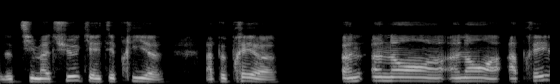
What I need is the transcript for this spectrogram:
le petit Mathieu qui a été pris euh, à peu près un, un, an, un an après.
